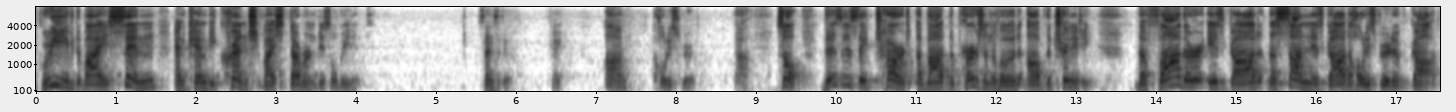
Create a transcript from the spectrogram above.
grieved by sin, and can be quenched by stubborn disobedience. Sensitive. Okay. Um, the Holy Spirit. Uh, so, this is a chart about the personhood of the Trinity. The Father is God, the Son is God, the Holy Spirit of God.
